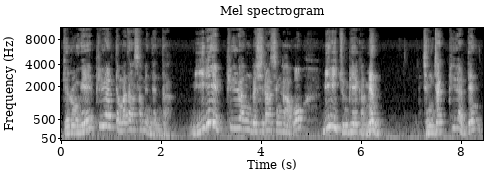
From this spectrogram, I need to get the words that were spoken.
결혼 후에 필요할 때마다 사면 된다. 미래에 필요한 것이라 생각하고 미리 준비해 가면 정작 필요할 땐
